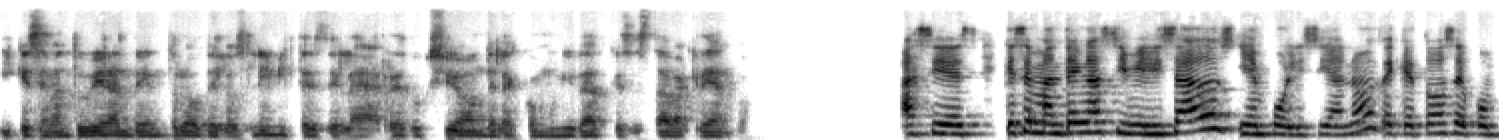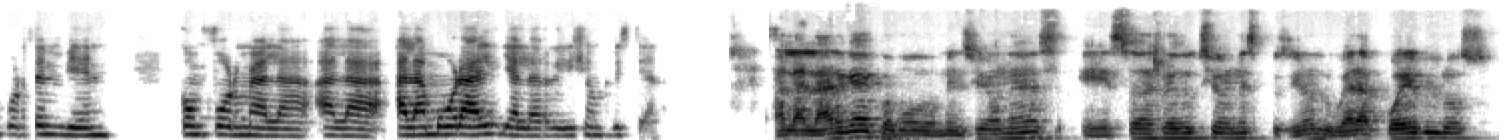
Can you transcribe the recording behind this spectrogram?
y que se mantuvieran dentro de los límites de la reducción de la comunidad que se estaba creando. Así es, que se mantengan civilizados y en policía, ¿no? De que todos se comporten bien conforme a la, a la, a la moral y a la religión cristiana. A la larga, como mencionas, esas reducciones pues dieron lugar a pueblos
